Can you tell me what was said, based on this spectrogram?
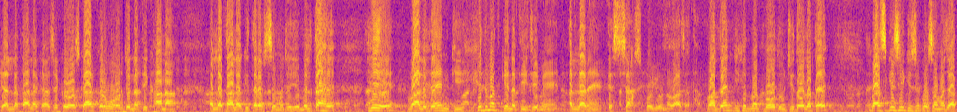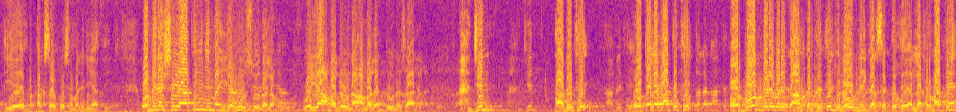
کہ اللہ تعالیٰ کا ذکر و اذکار کروں اور جنتی کھانا اللہ تعالیٰ کی طرف سے مجھے یہ ملتا ہے۔ یہ والدین کی خدمت کے نتیجے میں اللہ نے اس شخص کو یوں نوازا تھا۔ والدین کی خدمت بہت اونچی دولت ہے۔ بس کسی کسی کو سمجھ آتی ہے، اکثر کو سمجھ نہیں آتی. ومن الشیاطین من یغوسون له ویعملون عملا دون ذلك. جن تابع تھے، غوطہ لگاتے تھے اور بہت بڑے بڑے کام کرتے تھے جو لوگ نہیں کر سکتے تھے. اللہ فرماتے ہیں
